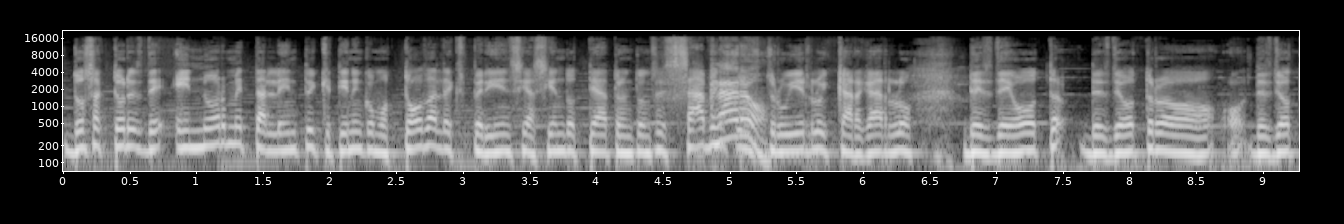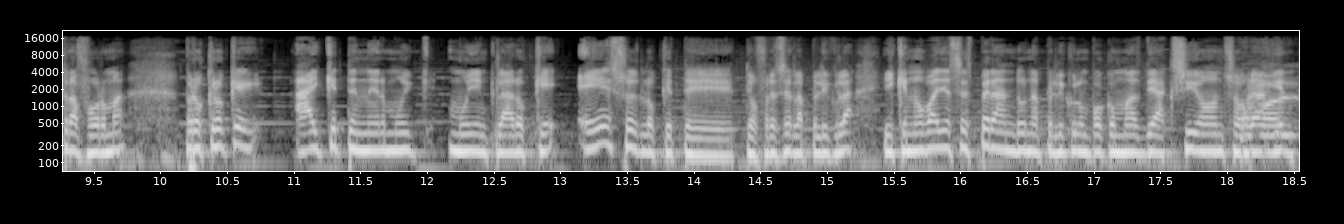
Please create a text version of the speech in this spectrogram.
dos actores de enorme talento y que tienen como toda la experiencia haciendo teatro, entonces saben Claro. construirlo y cargarlo desde otro, desde otro, desde otra forma, pero creo que hay que tener muy, muy en claro que eso es lo que te, te ofrece la película y que no vayas esperando una película un poco más de acción sobre Como alguien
